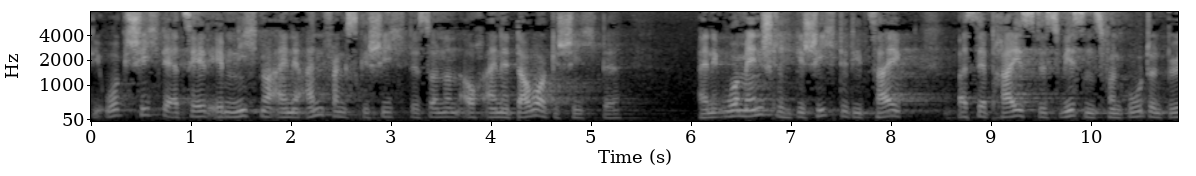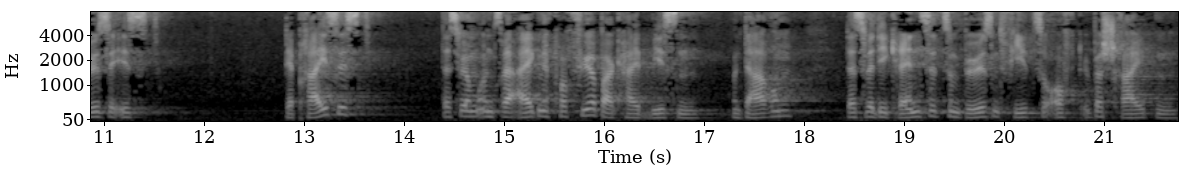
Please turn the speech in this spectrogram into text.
Die Urgeschichte erzählt eben nicht nur eine Anfangsgeschichte, sondern auch eine Dauergeschichte, eine urmenschliche Geschichte, die zeigt, was der Preis des Wissens von Gut und Böse ist. Der Preis ist, dass wir um unsere eigene Verführbarkeit wissen und darum, dass wir die Grenze zum Bösen viel zu oft überschreiten.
